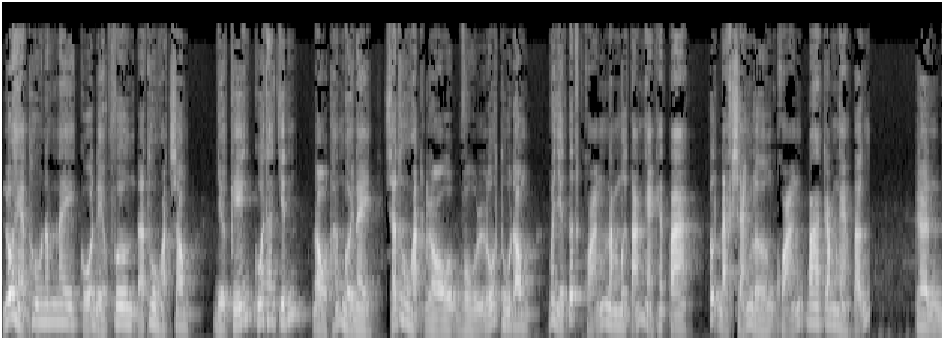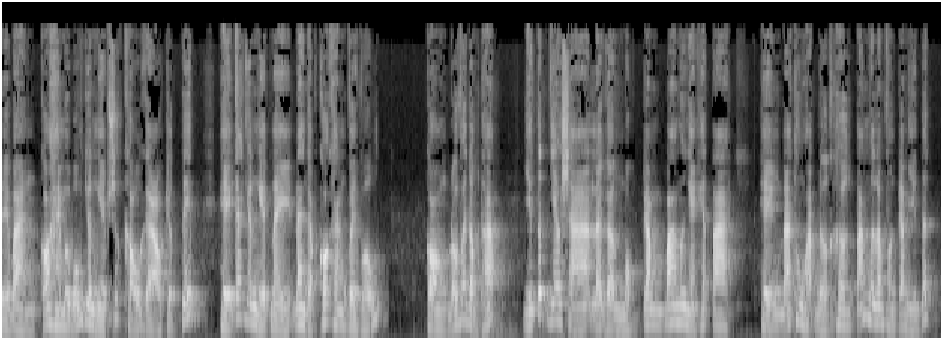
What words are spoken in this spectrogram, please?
lúa hè thu năm nay của địa phương đã thu hoạch xong. Dự kiến cuối tháng 9, đầu tháng 10 này sẽ thu hoạch rộ vụ lúa thu đông với diện tích khoảng 58.000 hecta, ước đạt sản lượng khoảng 300.000 tấn. Trên địa bàn có 24 doanh nghiệp xuất khẩu gạo trực tiếp, hiện các doanh nghiệp này đang gặp khó khăn về vốn. Còn đối với Đồng Tháp, diện tích gieo xạ là gần 130.000 hecta, hiện đã thu hoạch được hơn 85% diện tích.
